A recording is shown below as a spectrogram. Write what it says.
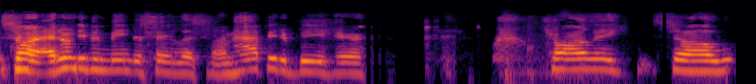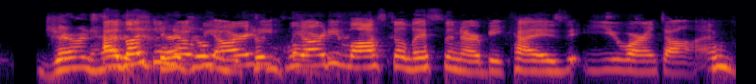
sorry. I don't even mean to say listen. I'm happy to be here, Charlie. So Jaron I'd like to know we already we already lost a listener because you weren't on.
